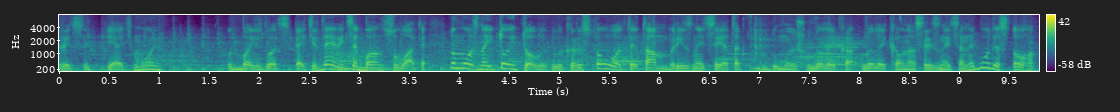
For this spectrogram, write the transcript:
35 моль. Тут бачиш 25,9, це балансувати. Ну, можна і то, і то використовувати. Там різниця, я так думаю, що велика велика у нас різниця не буде з того.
